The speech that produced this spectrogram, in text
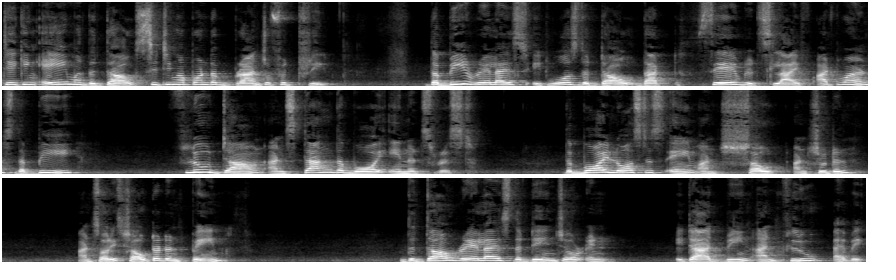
taking aim at the dove sitting upon the branch of a tree. The bee realized it was the dove that saved its life. At once, the bee flew down and stung the boy in its wrist. The boy lost his aim and shout and shouldn't and sorry shouted in pain. The dove realized the danger in it had been and flew away.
